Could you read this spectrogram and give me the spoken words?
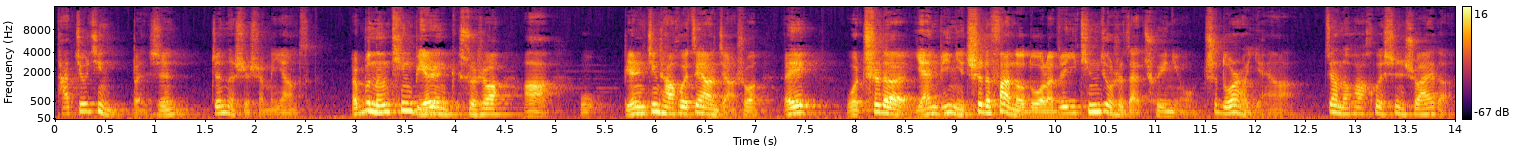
它究竟本身真的是什么样子的，而不能听别人所说啊，别人经常会这样讲说，哎，我吃的盐比你吃的饭都多了，这一听就是在吹牛，吃多少盐啊？这样的话会肾衰的。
